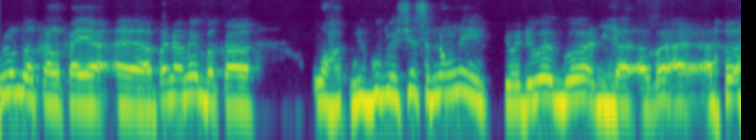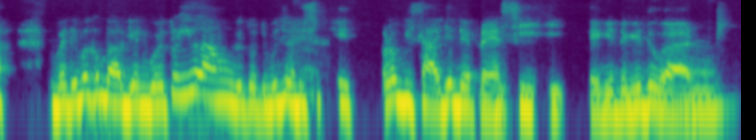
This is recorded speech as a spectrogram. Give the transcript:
Lo bakal kayak eh, apa namanya bakal wah ini gue biasanya seneng nih. Tiba-tiba gue di apa tiba-tiba kebahagiaan gue itu hilang gitu. Tiba-tiba jadi sedih. Lo bisa aja depresi kayak gitu-gitu kan. Hmm.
